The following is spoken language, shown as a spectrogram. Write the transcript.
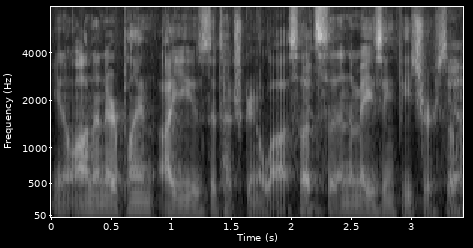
you know, on an airplane, I use the touchscreen a lot. So yeah. that's an amazing feature. So. Yeah.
